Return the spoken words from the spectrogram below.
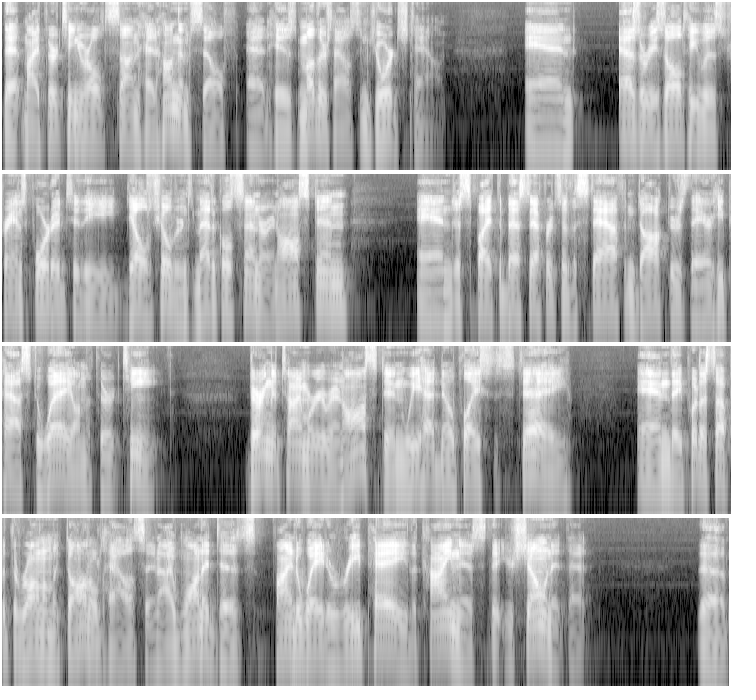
that my 13-year-old son had hung himself at his mother's house in Georgetown. And as a result, he was transported to the Dell Children's Medical Center in Austin. And despite the best efforts of the staff and doctors there, he passed away on the 13th. During the time we were in Austin, we had no place to stay. And they put us up at the Ronald McDonald House. And I wanted to find a way to repay the kindness that you're shown at that the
